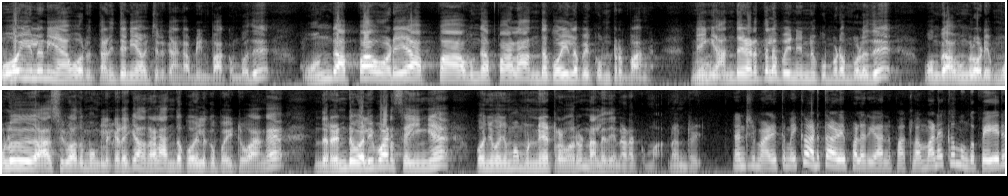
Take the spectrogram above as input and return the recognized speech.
கோயிலுன்னு ஏன் ஒரு தனித்தனியாக வச்சுருக்காங்க அப்படின்னு பார்க்கும்போது உங்கள் அப்பாவோடைய அப்பா அவங்க அப்பாலாம் அந்த கோயிலில் போய் கும்பிட்டுருப்பாங்க. நீங்கள் அந்த இடத்துல போய் நின்று கும்பிடும் பொழுது உங்கள் அவங்களுடைய முழு ஆசீர்வாதமும் உங்களுக்கு கிடைக்கும். அதனால் அந்த கோயிலுக்கு போயிட்டு வாங்க. இந்த ரெண்டு வழிபாடு செய்யுங்க. கொஞ்சம் கொஞ்சமாக முன்னேற்றம் வரும். நல்லதே நடக்குமா? நன்றி. நன்றி அழைத்தமைக்கு அடுத்த அழைப்பாளர் யாருன்னு பார்க்கலாம். வணக்கம் உங்கள் பேர்?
